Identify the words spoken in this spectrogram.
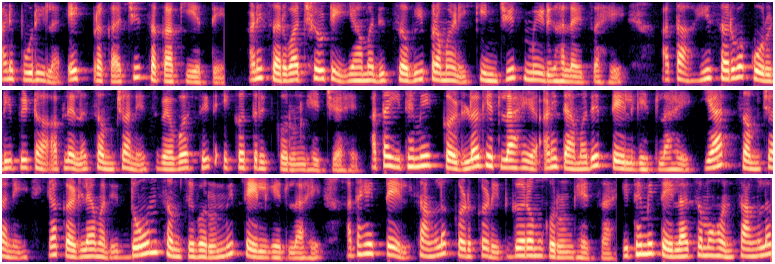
आणि पुरीला एक प्रकारची चकाकी येते. आणि सर्वात शेवटी ह्यामध्ये चवीप्रमाणे किंचित मीठ घालायचं आहे. आता ही सर्व कोरडी पिठं आपल्याला चमच्यानेच व्यवस्थित एकत्रित करून घ्यायची आहेत. आता इथे मी कडलं घेतलं आहे आणि त्यामध्ये तेल घेतलं आहे. याच चमच्याने या कडल्यामध्ये दोन चमचे भरून मी तेल घेतलं आहे. आता हे तेल चांगलं कडकडीत गरम करून घ्यायचं आहे. इथे मी तेलाचं मोहन चांगलं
